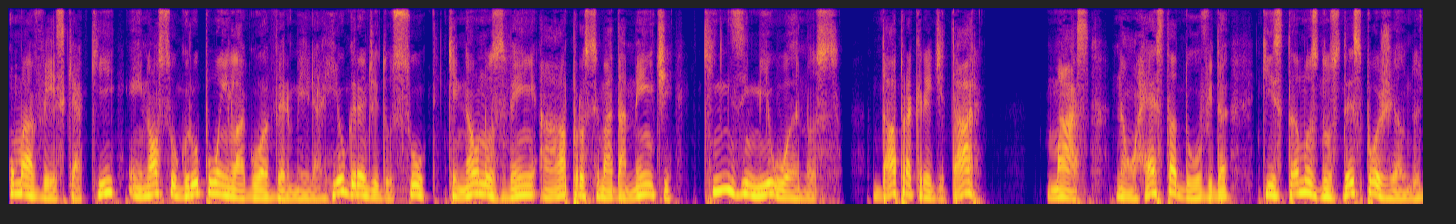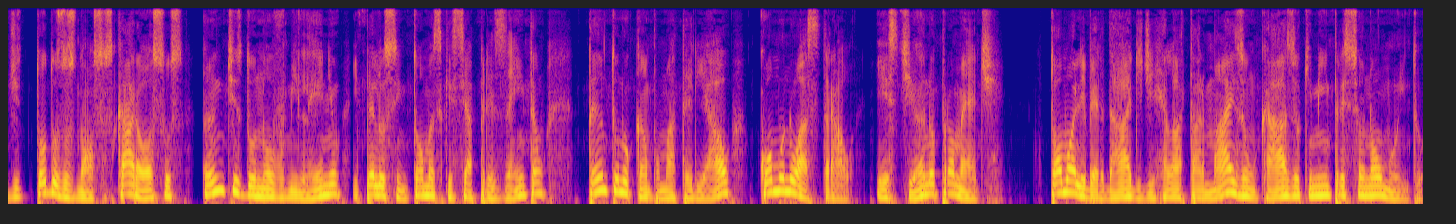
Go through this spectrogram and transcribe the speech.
uma vez que aqui, em nosso grupo em Lagoa Vermelha, Rio Grande do Sul, que não nos vem há aproximadamente 15 mil anos. Dá para acreditar? Mas não resta dúvida que estamos nos despojando de todos os nossos caroços antes do novo milênio e pelos sintomas que se apresentam, tanto no campo material como no astral. Este ano promete. Tomo a liberdade de relatar mais um caso que me impressionou muito.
